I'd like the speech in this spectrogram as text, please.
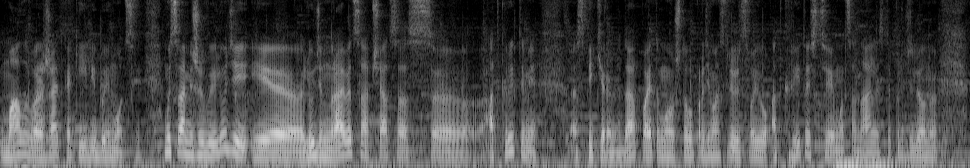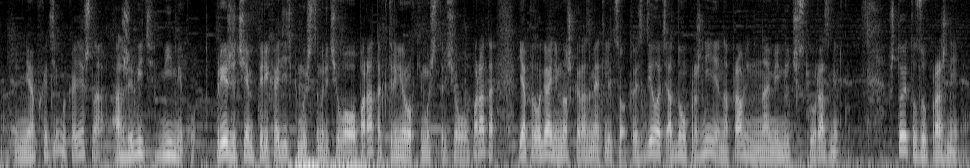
мало выражает какие-либо эмоции. Мы с вами живые люди, и людям нравится общаться с э, открытыми э, спикерами, да, поэтому, чтобы продемонстрировать свою открытость, эмоциональность определенную, необходимо, конечно, оживить мимику. Прежде чем переходить к мышцам речевого аппарата, к тренировке мышц речевого аппарата, я предлагаю немножко размять лицо, то есть сделать одно упражнение, направленное на мимическую разминку. Что это за упражнение?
